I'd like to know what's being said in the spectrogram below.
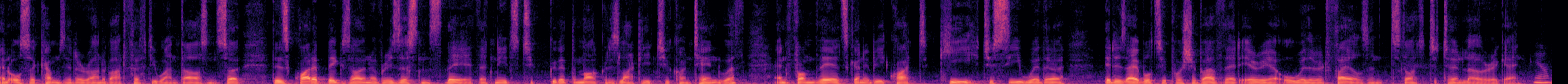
and also comes in around about 51,000. So there's quite a big zone of resistance there that needs to, that the market is likely to contend with. And from there, it's going to be quite key to see whether it is able to push above that area or whether it fails and starts to turn lower again. Yeah.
